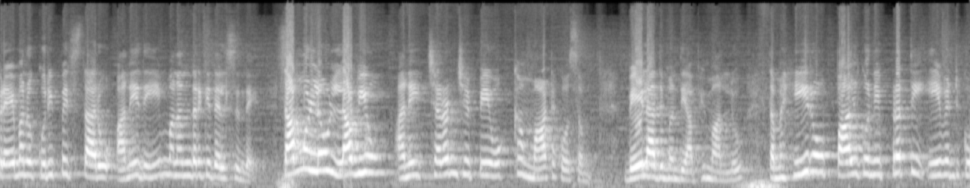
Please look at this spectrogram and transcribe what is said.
ప్రేమను కురిపిస్తారు అనేది మనందరికీ తెలిసిందే. తమ్ముళ్ళు లవ్ యూ అని చరణ్ చెప్పే ఒక్క మాట కోసం వేలాది మంది అభిమానులు తమ హీరో పాల్గొనే ప్రతి ఈవెంట్కు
